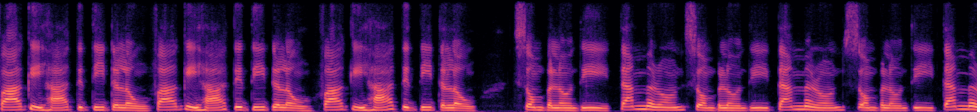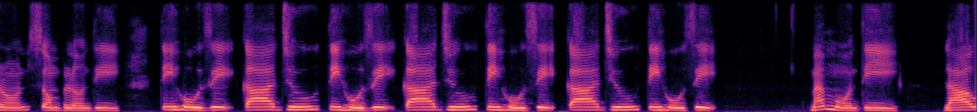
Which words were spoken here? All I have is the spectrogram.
ဖာကီဟာတတိတလုံးဖာကီဟာတတိတလုံးဖာကီဟာတတိတလုံးစွန်ပလွန်ဒီတမ်မရွန်စွန်ပလွန်ဒီတမ်မရွန်စွန်ပလွန်ဒီတမ်မရွန်စွန်ပလွန်ဒီတီဟိုစီကာဂျူတီဟိုစီကာဂျူတီဟိုစီကာဂျူတီဟိုစီမတ်မွန်တီ လာဥ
